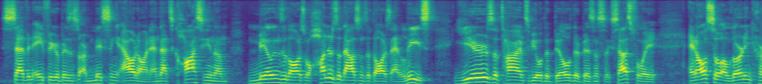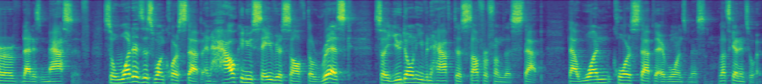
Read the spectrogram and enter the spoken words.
seven, eight figure businesses are missing out on, and that's costing them millions of dollars or hundreds of thousands of dollars at least, years of time to be able to build their business successfully and also a learning curve that is massive. So what is this one core step and how can you save yourself the risk so you don't even have to suffer from this step? That one core step that everyone's missing. Let's get into it.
